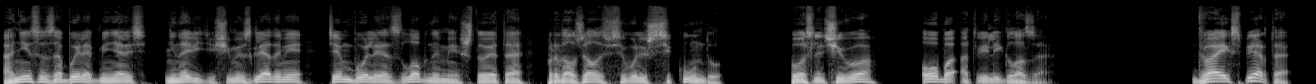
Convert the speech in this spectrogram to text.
Они с Изабель обменялись ненавидящими взглядами, тем более злобными, что это продолжалось всего лишь секунду, после чего оба отвели глаза. Два эксперта,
